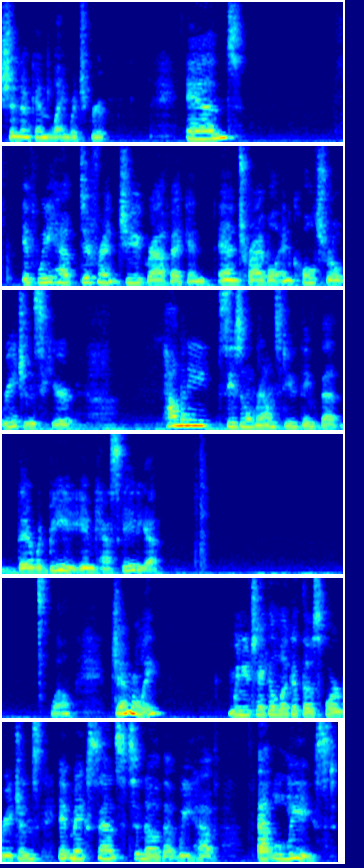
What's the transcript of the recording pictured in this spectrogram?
Chinookan language group. And if we have different geographic and, and tribal and cultural regions here, how many seasonal rounds do you think that there would be in Cascadia? Well, generally, when you take a look at those four regions, it makes sense to know that we have at least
